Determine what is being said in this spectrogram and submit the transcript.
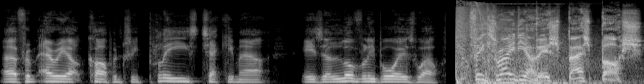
uh, from Eriot Carpentry. Please check him out. He's a lovely boy as well. Fix Radio. Bish Bash Bosh.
